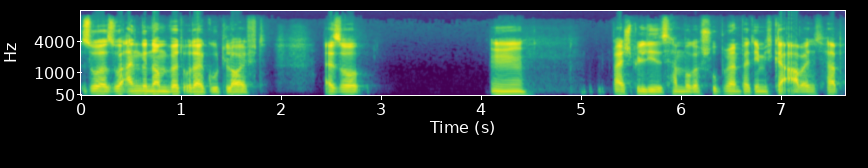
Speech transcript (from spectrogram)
so so angenommen wird oder gut läuft. Also mh, Beispiel dieses Hamburger Schuhbrand, bei dem ich gearbeitet habe.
